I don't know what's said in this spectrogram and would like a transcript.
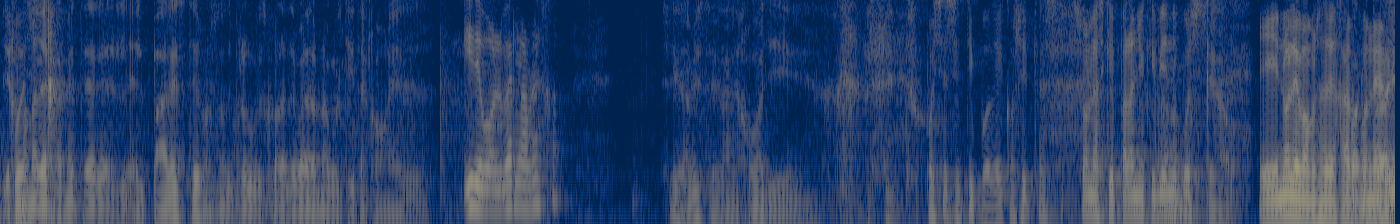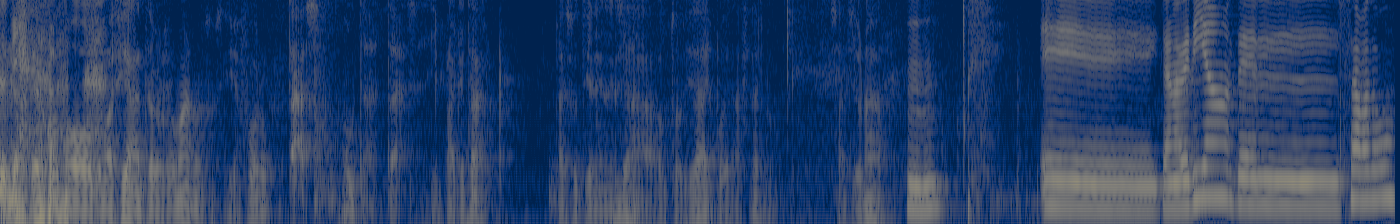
Dijo, Pues- no me dejes meter el, el par este, pues no te preocupes, que ahora te voy a dar una vueltita con el... ¿Y devolver la oreja? Sí, la viste, que la dejó allí Pues ese tipo de cositas son las que para el año que viene Claro, pues eh, no le vamos a dejar Bueno, poner pero hay que hacer como, como hacían ante los romanos, así de foro, tas, multa, tas, y empaquetar. Para eso tienen esa autoridad y pueden hacerlo, sancionar. Eh, ganadería del sábado,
